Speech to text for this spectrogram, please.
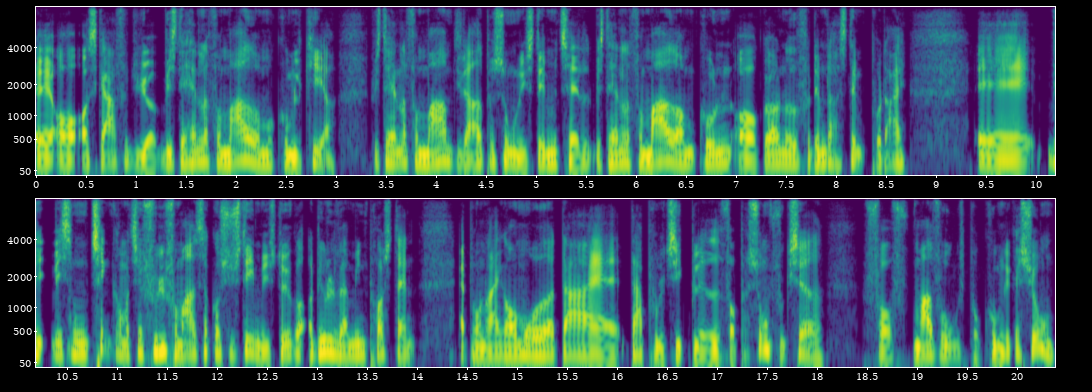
øh, og, og skaffedyr, hvis det handler for meget om at kommunikere, hvis det handler for meget om dit eget personlige stemmetal, hvis det handler for meget om kun at gøre noget for dem, der har stemt på dig, Øh, hvis nogle ting kommer til at fylde for meget, så går systemet i stykker, og det vil være min påstand, at på en række områder, der er, der er politik blevet for personfokuseret, for meget fokus på kommunikation,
